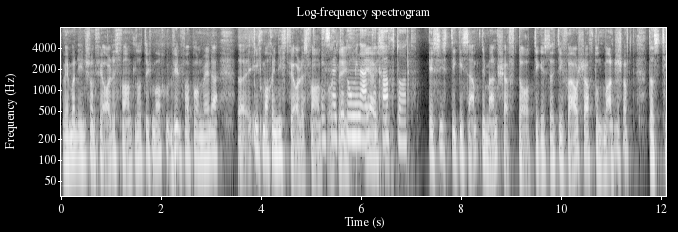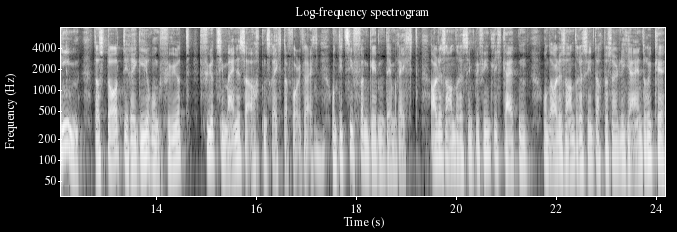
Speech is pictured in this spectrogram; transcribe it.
wenn man ihn schon für alles verantwortlich machen will, Frau Bonmänner, äh, ich mache ihn nicht für alles verantwortlich. Er ist halt die dominante Kraft dort es ist die gesamte Mannschaft dort, die, die Frauschaft und Mannschaft, das Team, das dort die Regierung führt, führt sie meines Erachtens recht erfolgreich. Mhm. Und die Ziffern geben dem recht. Alles andere sind Befindlichkeiten und alles andere sind auch persönliche Eindrücke,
